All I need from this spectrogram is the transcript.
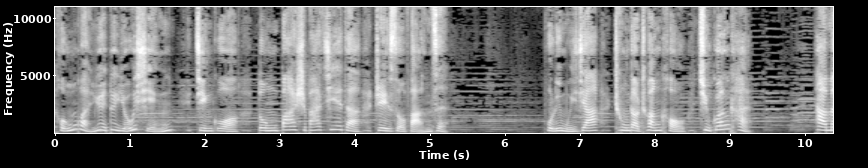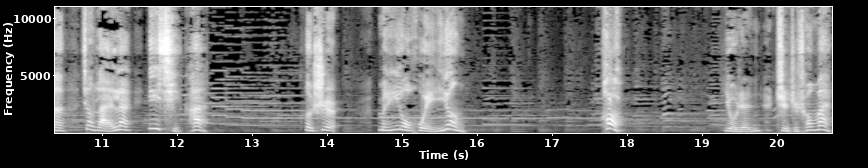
铜管乐队游行经过东八十八街的这所房子，普利姆一家冲到窗口去观看，他们叫来来一起看，可是没有回应。看，有人指着窗外，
